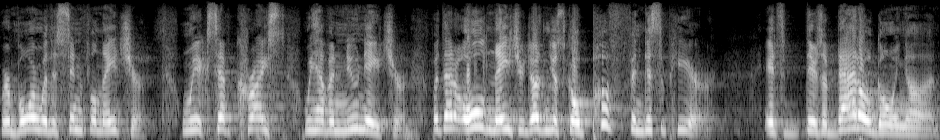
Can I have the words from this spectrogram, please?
We're born with a sinful nature. When we accept Christ, we have a new nature. But that old nature doesn't just go poof and disappear. It's, there's a battle going on.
